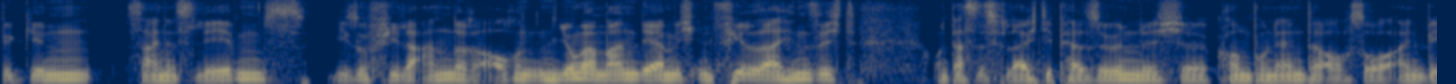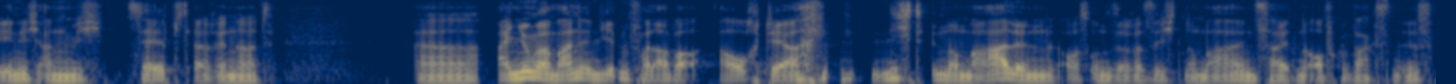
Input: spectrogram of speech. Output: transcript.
Beginn seines Lebens, wie so viele andere auch, und ein junger Mann, der mich in vielerlei Hinsicht und das ist vielleicht die persönliche Komponente auch so ein wenig an mich selbst erinnert. Äh, ein junger Mann in jedem Fall aber auch, der nicht in normalen, aus unserer Sicht normalen Zeiten aufgewachsen ist,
